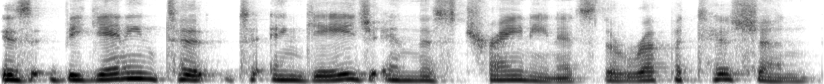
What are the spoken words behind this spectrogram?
is beginning to, to engage in this training. It's the repetition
